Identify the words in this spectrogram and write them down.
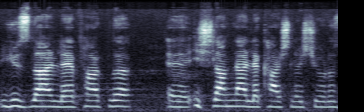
yüzlerle, farklı e, işlemlerle karşılaşıyoruz.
